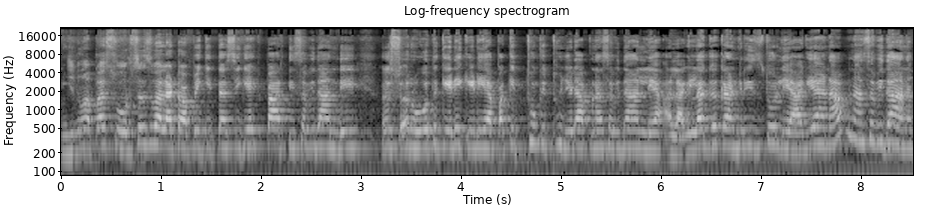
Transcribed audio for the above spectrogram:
ਜਦੋਂ ਆਪਾਂ ਸੋਰਸਸ ਵਾਲਾ ਟੌਪਿਕ ਕੀਤਾ ਸੀਗਾ ਕਿ ਭਾਰਤੀ ਸੰਵਿਧਾਨ ਦੇ ਸਰੋਤ ਕਿਹੜੇ ਕਿਹੜੇ ਆਪਾਂ ਕਿੱਥੋਂ ਕਿੱਥੋਂ ਜਿਹੜਾ ਆਪਣਾ ਸੰਵਿਧਾਨ ਲਿਆ, ਅਲੱਗ-ਅਲੱਗ ਕੰਟਰੀਜ਼ ਤੋਂ ਲਿਆ ਗਿਆ ਨਾ ਆਪਣਾ ਸੰਵਿਧਾਨ,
